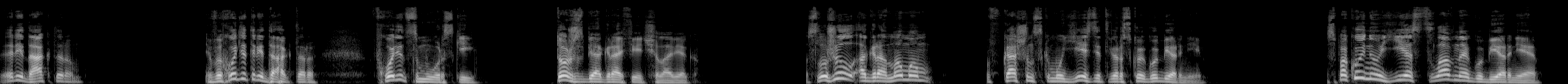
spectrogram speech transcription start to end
редактором. Выходит редактор, входит Смурский, тоже с биографией человек. Служил агрономом в Кашинском уезде Тверской губернии. Спокойный уезд, славная губерния.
